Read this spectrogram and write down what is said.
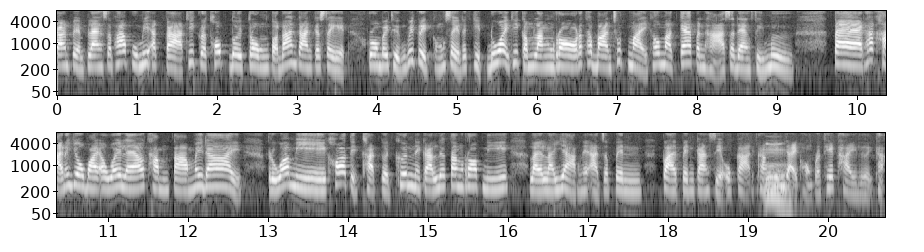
การเปลี่ยนแปลงสภาพภูมิอากาศที่กระทบโดยตรงต่อด้านการเกษตร รวมไปถึงวิกฤตของเศรษฐกิจด้วยที่กำลังรอรัฐบาลชุดใหม่เข้ามาแก้ปัญหาแสดงฝีมือ แต่ถ้าขายนโยบายเอาไว้แล้วทำตามไม่ได้ หรือว่ามีข้อติดขัดเกิดขึ้นในการเลือกตั้งรอบนี้ หลาย ๆ อย่างเนี่ยอาจจะเป็นกลายเป็นการเสียโอกาสครั้งอืมยิ่งใหญ่ของประเทศไทยเลยค่ะ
